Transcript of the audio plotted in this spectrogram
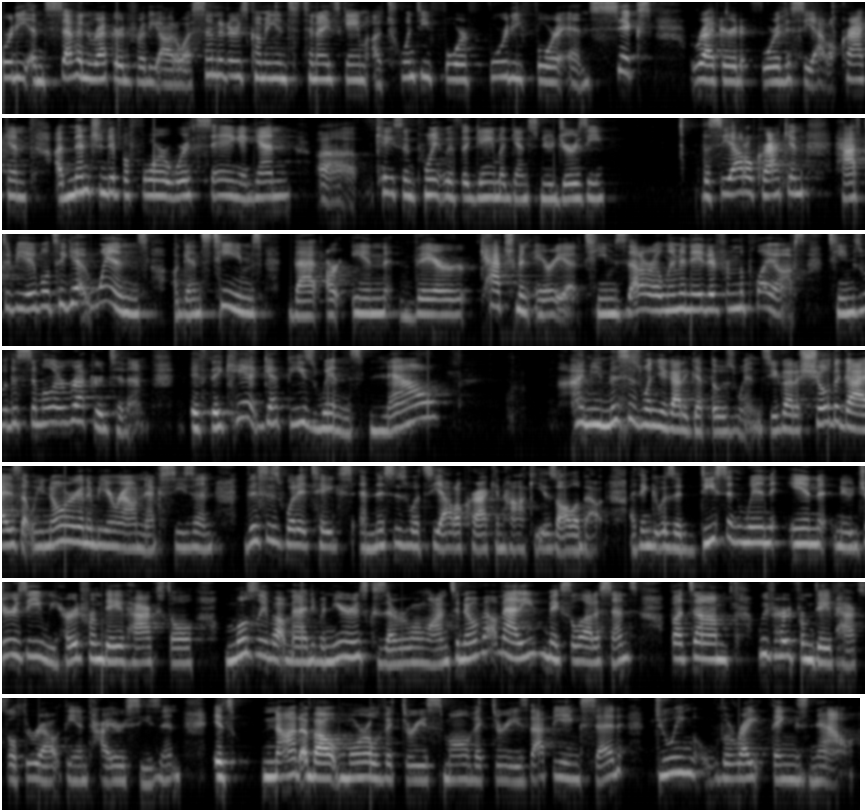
40 and 7 record for the Ottawa Senators coming into tonight's game, a 24 44 and 6 record for the Seattle Kraken. I've mentioned it before, worth saying again. Uh, case in point with the game against New Jersey. The Seattle Kraken have to be able to get wins against teams that are in their catchment area, teams that are eliminated from the playoffs, teams with a similar record to them if they can't get these wins now, I mean, this is when you got to get those wins. You got to show the guys that we know are going to be around next season. This is what it takes, and this is what Seattle Kraken hockey is all about. I think it was a decent win in New Jersey. We heard from Dave Hakstol mostly about Matty Beniers because everyone wanted to know about Matty. Makes a lot of sense. But um, we've heard from Dave Hakstol throughout the entire season. It's not about moral victories, small victories. That being said, doing the right things now,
